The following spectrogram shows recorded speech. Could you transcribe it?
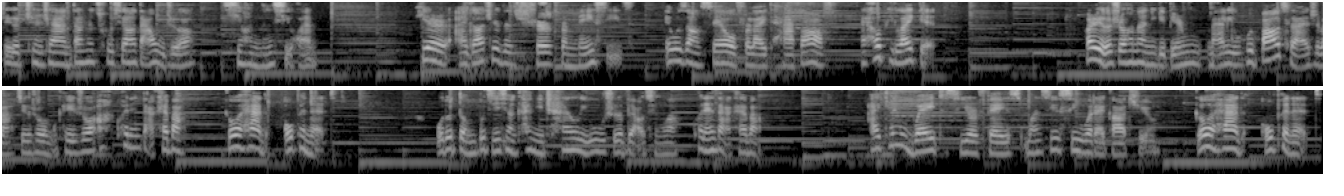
这个衬衫当时促销打五折，希望你能喜欢。Here I got you this shirt from Macy's. It was on sale for like half off. I hope you like it. 或者有的时候呢，你给别人买礼物会包起来，是吧？这个时候我们可以说啊，快点打开吧，Go ahead, open it. 我都等不及想看你拆礼物时的表情了，快点打开吧。I can't wait to see your face once you see what I got you. Go ahead, open it.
